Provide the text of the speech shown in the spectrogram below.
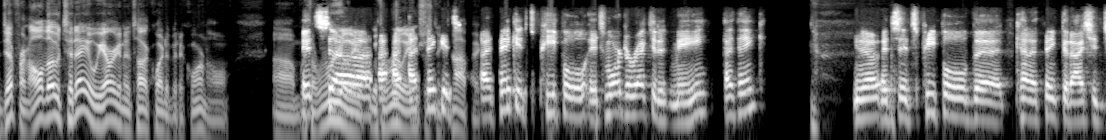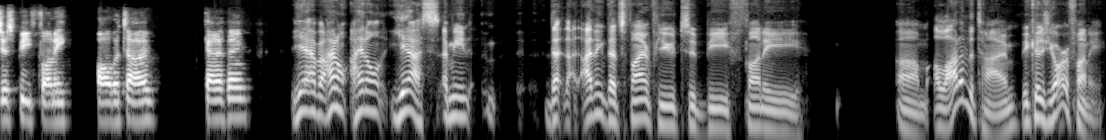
different. Although today we are going to talk quite a bit of cornhole. Um, with It's a really uh, with a really I, I think it's topic. I think it's people. It's more directed at me. I think. You know, it's it's people that kind of think that I should just be funny all the time, kind of thing. yeah, but I don't I don't. Yes, I mean that I think that's fine for you to be funny. Um, a lot of the time because you are funny,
